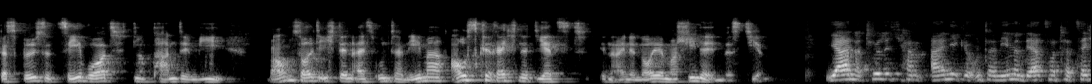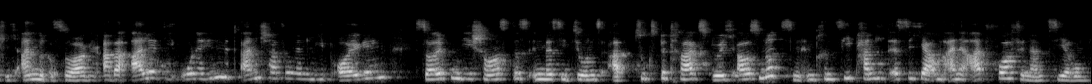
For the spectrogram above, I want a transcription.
Das böse C-Wort, die Pandemie. Warum sollte ich denn als Unternehmer ausgerechnet jetzt in eine neue Maschine investieren? Ja, natürlich haben einige Unternehmen derzeit tatsächlich andere Sorgen, aber alle, die ohnehin mit Anschaffungen liebäugeln, sollten die Chance des Investitionsabzugsbetrags durchaus nutzen. Im Prinzip handelt es sich ja um eine Art Vorfinanzierung.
